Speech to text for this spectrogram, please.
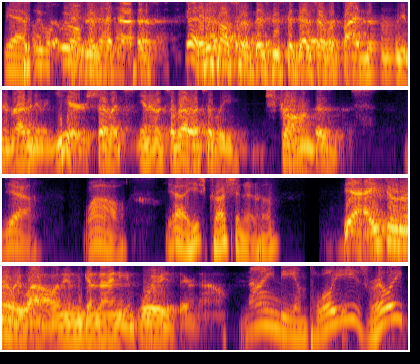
yeah, we, won't- we won't go down that does, Good. it is also a business that does over five million in revenue a year, so it's you know it's a relatively strong business. Yeah. Wow. Yeah, he's crushing it, huh? Yeah, he's doing really well. I mean, we got 90 employees there now. Ninety employees, really?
